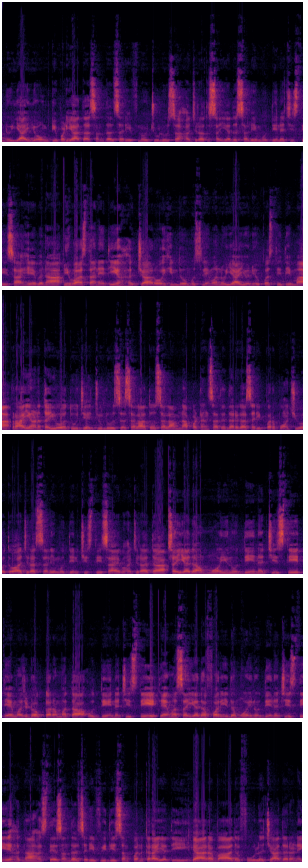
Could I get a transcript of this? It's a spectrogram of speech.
અનુયાયીઓ ઉમટી પડ્યા હતા. સંદલ શરીફનું જુલુસ હજરત સૈયદ સલીમુદ્દીન ચિસ્તી સાહેબના નિવાસસ્થાનેથી હજારો હિન્દુ મુસ્લિમ અનુયાયીઓની ઉપસ્થિતિમાં પ્રાયણ થયું હતું, જે જુલુસ સલાતો સલામના પઠન સાથે દરગાહ શરીફ પર પહોંચ્યું હતું. હજરત સલીમુદ્દીન ચિસ્તી સાહેબ હજરત સૈયદ મોઇનુદ્દીન ચિસ્તી તેમજ ડોક્ટર મતાઉદ્દીન ચિસ્તી તેમજ સૈયદ ફરીદ મોઇનુદ્દીન ચિસ્તી ના હસ્તે સંદલ શરીફ વિધિ સંપન્ન કરાઈ હતી. ત્યારબાદ ફૂલ ચાદર અને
